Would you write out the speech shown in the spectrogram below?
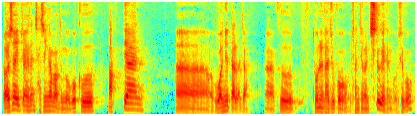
러시아 입장에서는 자신감을 얻은 거고 그 막대한 어, 원유 달러죠. 어, 그 돈을 가지고 전쟁을 치르게 된 것이고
